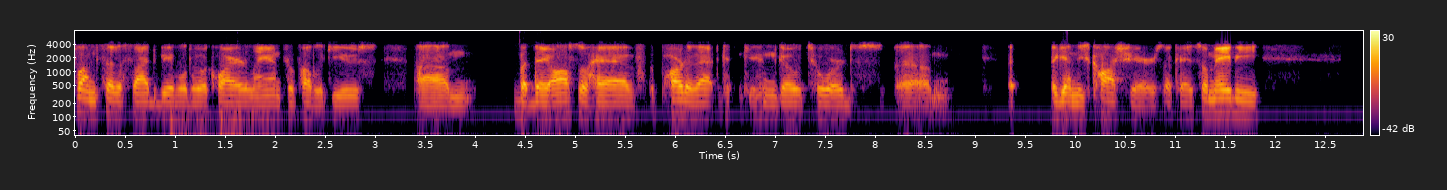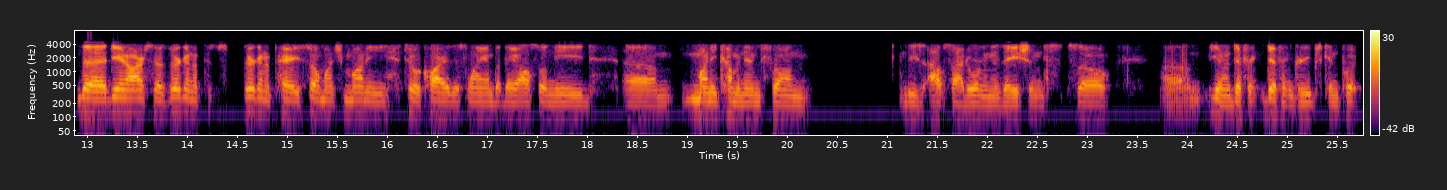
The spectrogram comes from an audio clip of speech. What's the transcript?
funds set aside to be able to acquire land for public use, um, but they also have part of that can go towards um, again these cost shares. Okay, so maybe the DNR says they're going to they're going to pay so much money to acquire this land, but they also need um, money coming in from these outside organizations. So, um, you know, different different groups can put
